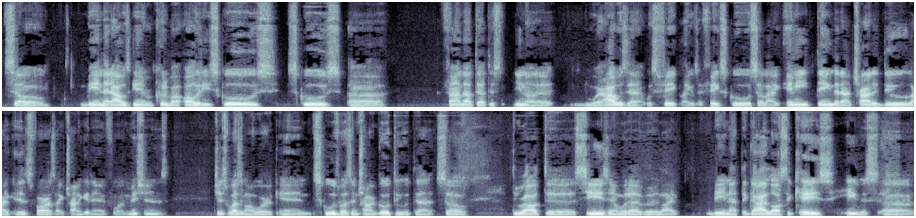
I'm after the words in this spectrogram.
So being that I was getting recruited by all of these schools, schools uh, found out that this, you know, that where I was at was fake. Like it was a fake school. So like anything that I try to do, like as far as like trying to get in for admissions, just wasn't gonna work. And schools wasn't trying to go through with that. So throughout the season, whatever, like being that the guy lost the case, he was uh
